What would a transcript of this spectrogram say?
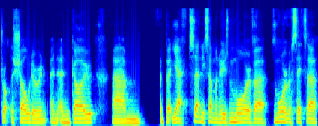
drop the shoulder and and, and go. Um, but yeah, certainly someone who's more of a more of a sitter,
